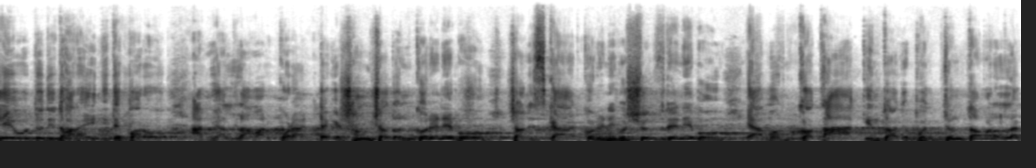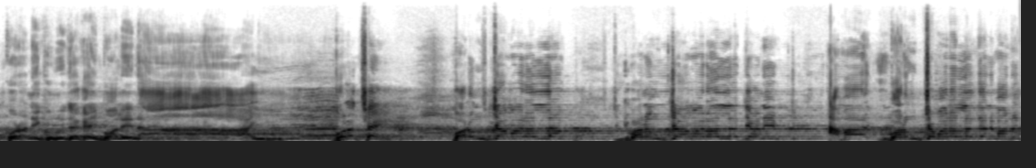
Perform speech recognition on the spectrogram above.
কেউ যদি ধরাই দিতে পারো, আমি আল্লাহ আমার কোরআনটাকে সংশোধন করে নেব, সংস্কার করে নেব, শুধরে নেব, এমন কথা কিন্তু আজ পর্যন্ত আমার আল্লাহ কোরআনে কোনো জায়গায় বলে নাই। বলেছে, বরঞ্চ আমার আল্লাহ বরঞ্চ আমার আল্লাহ জানে, আমার বরঞ্চ আমার আল্লাহ জানে মানুষ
